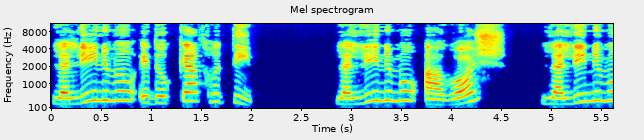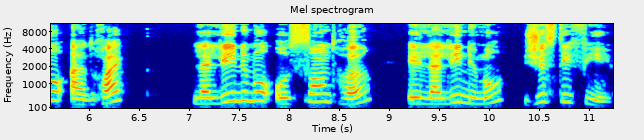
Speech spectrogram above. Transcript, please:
L'alignement est de quatre types. L'alignement à gauche, l'alignement à droite l'alignement au centre et l'alignement justifié.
